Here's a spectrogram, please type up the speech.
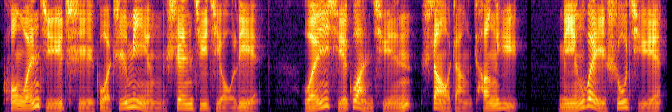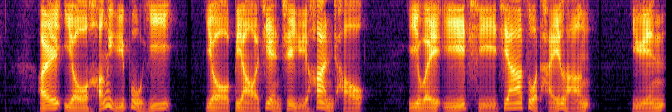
孔文举耻过之命，身居九列，文学冠群，少长称誉，名位殊绝，而有衡于布衣，又表见之于汉朝，以为以起家作台郎。云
